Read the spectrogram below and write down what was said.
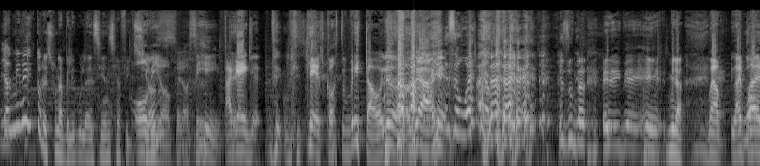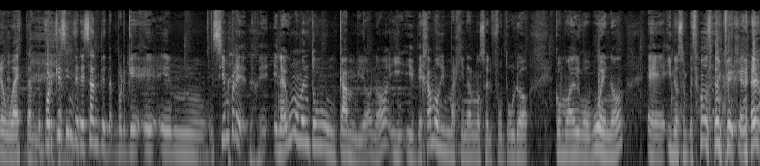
Lo- Terminator es una película de ciencia ficción. Obvio, pero sí. ¿A qué, qué- qué es costumbrista, boludo? O sea, es un western. Es un ter- eh, eh, eh, mira, bueno, igual No, puede haber un western. porque es interesante, porque eh, em, siempre, eh, en algún momento hubo un cambio, ¿no? Y, y dejamos de imaginarnos el futuro como algo bueno eh, y nos empezamos a imaginar el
